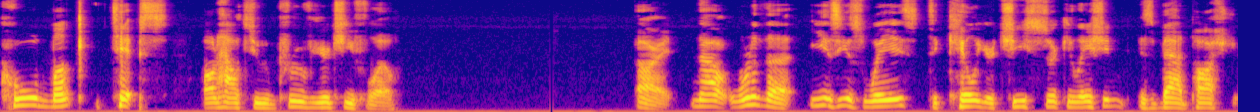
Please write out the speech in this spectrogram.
cool monk tips on how to improve your chi flow. Alright, now one of the easiest ways to kill your chi circulation is bad posture,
